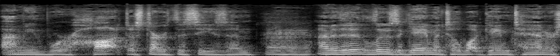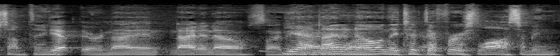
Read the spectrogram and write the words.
I mean, we're hot to start the season. I mean, they didn't lose a game until what game ten or something. Mm-hmm. Yep, they were nine and nine and zero. So I Yeah, nine and zero, and they took their first loss. I mean,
